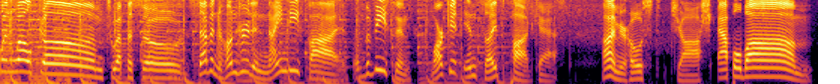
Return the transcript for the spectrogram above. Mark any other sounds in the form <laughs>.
And welcome to episode 795 of the VSiN Market Insights Podcast. I'm your host, Josh Appelbaum.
